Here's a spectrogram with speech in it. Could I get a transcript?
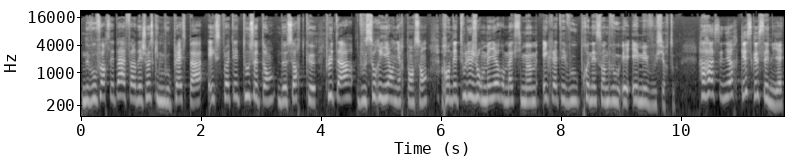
Ne vous forcez pas à faire des choses qui ne vous plaisent pas. Exploitez tout ce temps de sorte que plus tard, vous souriez en y repensant. Rendez tous les jours meilleurs au maximum. Éclatez-vous, prenez soin de vous et aimez-vous surtout. Haha Seigneur, qu'est-ce que c'est niais.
